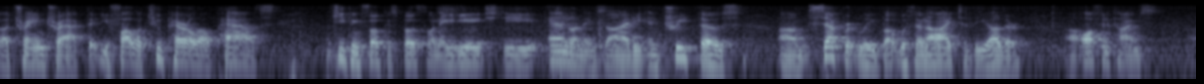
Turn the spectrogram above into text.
a train track, that you follow two parallel paths keeping focus both on ADHD and on anxiety and treat those um, separately but with an eye to the other. Uh, oftentimes, uh,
